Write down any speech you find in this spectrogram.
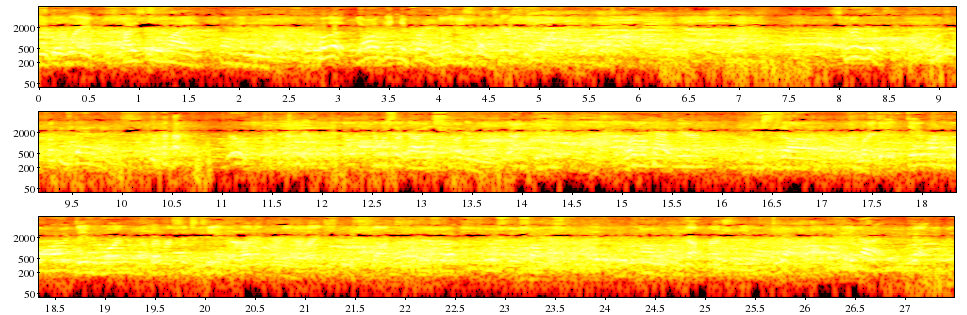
High school life. High school life. Fucking. Oh look, y'all getting a friend. Y'all just What cares for Screw this. Look at your fucking fat ass. Hey, what's up, guys? Fucking. Marvel Cat here. This is uh. What is day, it? day one vlog. Day one, November 16th, 1139, school sucks. School sucks. School still sucks. Um. We got freshmen We got. We got. We got.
